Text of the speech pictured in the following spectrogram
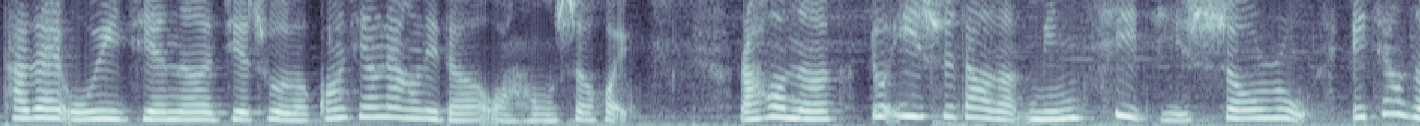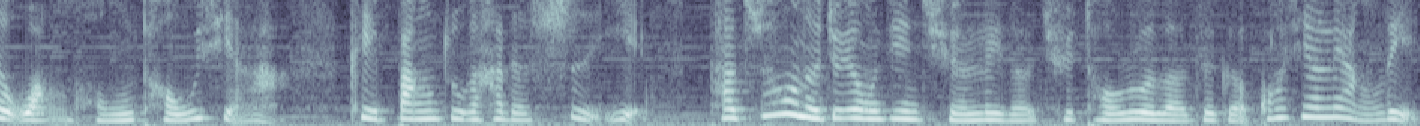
她在无意间呢接触了光鲜亮丽的网红社会，然后呢又意识到了名气及收入，诶，这样的网红头衔啊，可以帮助她的事业。她之后呢就用尽全力的去投入了这个光鲜亮丽，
